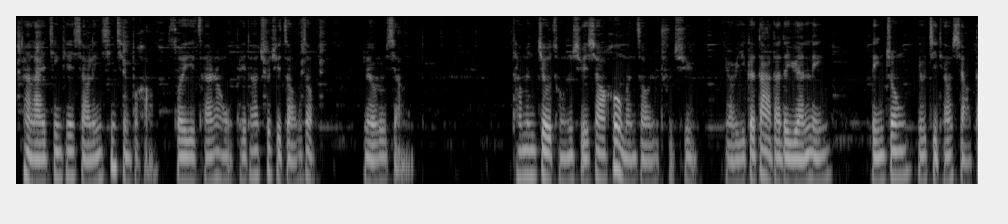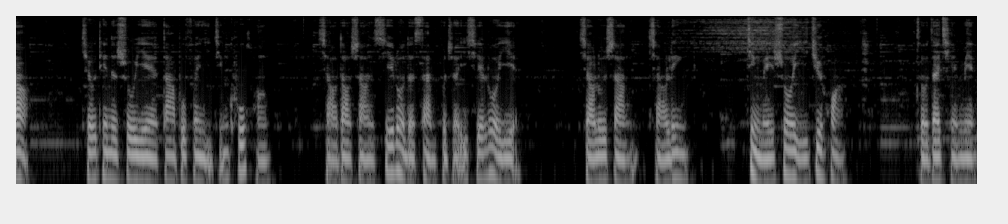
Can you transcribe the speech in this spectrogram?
看来今天小林心情不好，所以才让我陪他出去走走。刘露想。他们就从学校后门走了出去。有一个大大的园林，林中有几条小道。秋天的树叶大部分已经枯黄，小道上稀落地散布着一些落叶。小路上，小令竟没说一句话。走在前面，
